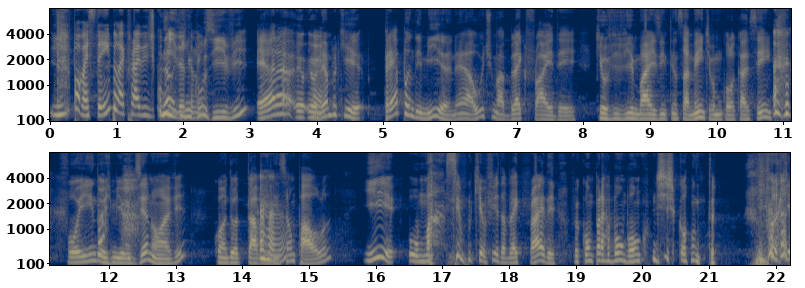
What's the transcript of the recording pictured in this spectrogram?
E, Pô, mas tem Black Friday de comida não, também. Inclusive, era. Eu, eu É. lembro que pré-pandemia, né? A última Black Friday que eu vivi mais intensamente, vamos colocar assim, foi em 2019, quando eu tava indo Aham. em São Paulo. E o máximo que eu fiz da Black Friday foi comprar bombom com desconto. Porque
